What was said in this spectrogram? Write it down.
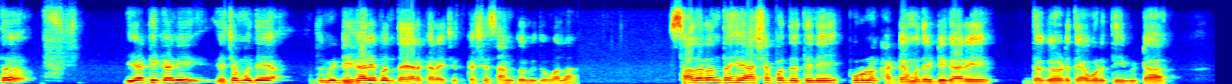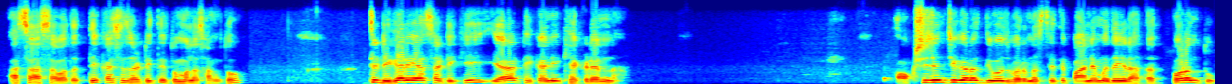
तर या ठिकाणी याच्यामध्ये तुम्ही ढिगारे पण तयार करायचे कसे सांगतो मी तुम्हाला? साधारणतः हे अशा पद्धतीने पूर्ण खड्ड्यामध्ये ढिगारे दगड त्यावरती विटा असा असावा तर ते कशासाठी ते तुम्हाला सांगतो. ते ढिगारे यासाठी की या ठिकाणी खेकड्यांना ऑक्सिजनची गरज दिवसभर नसते ते पाण्यामध्येही राहतात. परंतु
